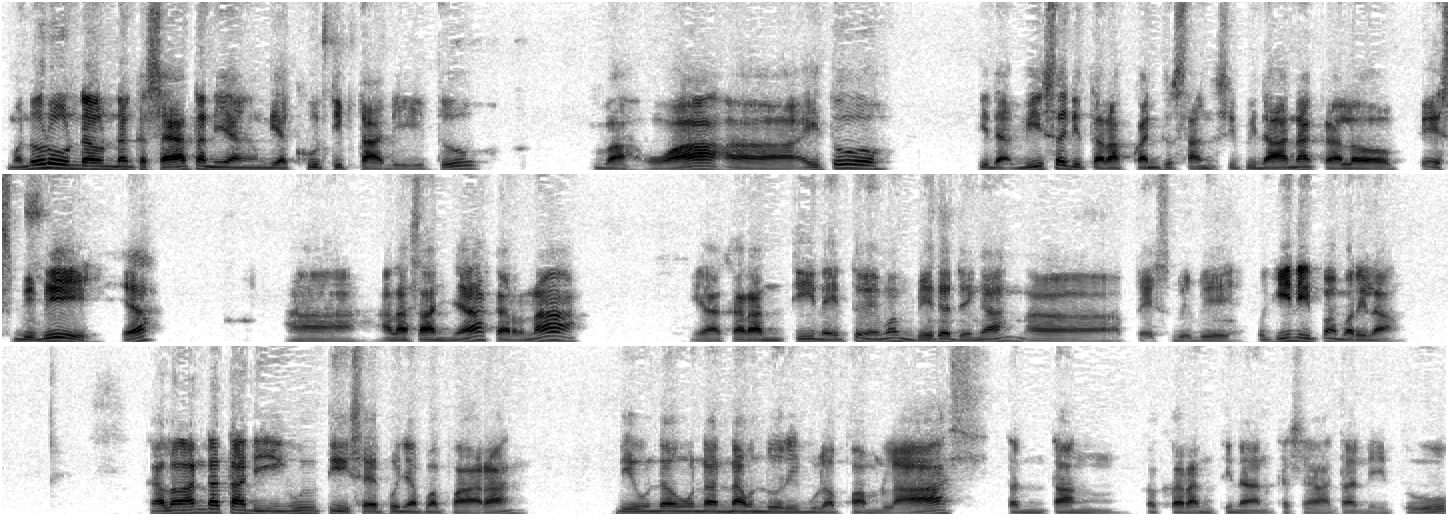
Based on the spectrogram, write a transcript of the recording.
Menurut Undang-Undang Kesehatan yang dia kutip tadi itu, bahwa uh, itu tidak bisa diterapkan itu sanksi pidana kalau PSBB ya. Nah, alasannya karena ya karantina itu memang beda dengan uh, eh, PSBB. Begini Pak Marila. Kalau Anda tadi ikuti saya punya paparan di Undang-Undang 6 2018 tentang kekarantinaan kesehatan itu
